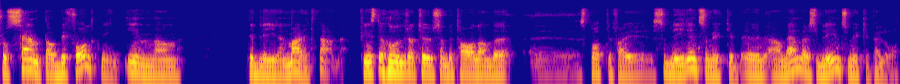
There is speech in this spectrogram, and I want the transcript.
procent av befolkningen innan det blir en marknad. Finns det 100 000 betalande eh, Spotify så blir det inte så mycket eh, användare så blir det inte så mycket per låt.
